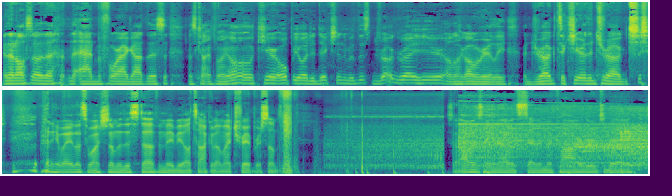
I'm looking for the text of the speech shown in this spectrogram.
And then also the the ad before I got this was kind of funny. Oh, cure opioid addiction with this drug right here. I'm like, oh really? A drug to cure the drug. anyway, let's watch some of this stuff and maybe I'll talk about my trip or something. So I was hanging out with Seven McCar earlier today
